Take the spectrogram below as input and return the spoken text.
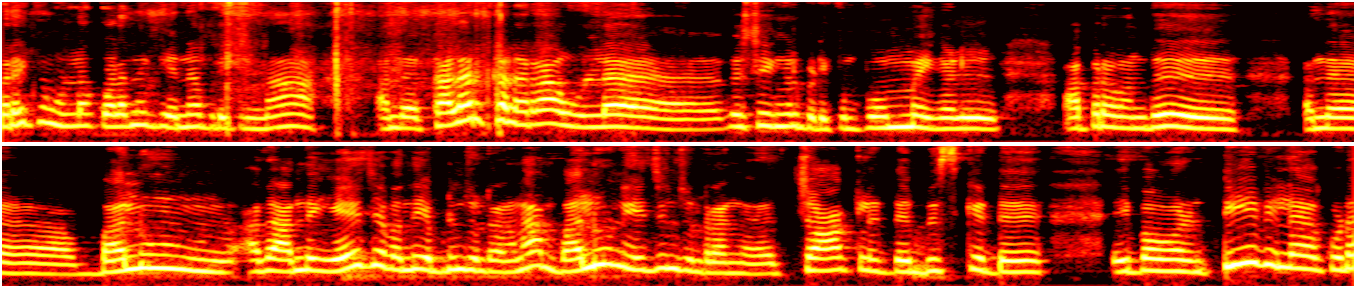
வரைக்கும் உள்ள குழந்தைக்கு என்ன பிடிக்கும்னா அந்த கலர் கலரா உள்ள விஷயங்கள் பிடிக்கும். பொம்மைகள் அப்புறம் வந்து அந்த பலூன் அது அந்த ஏஜை வந்து எப்படின்னு சொல்றாங்கன்னா பலூன் ஏஜ்னு சொல்றாங்க. சாக்லேட்டு பிஸ்கெட்டு இப்போ டிவியில கூட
